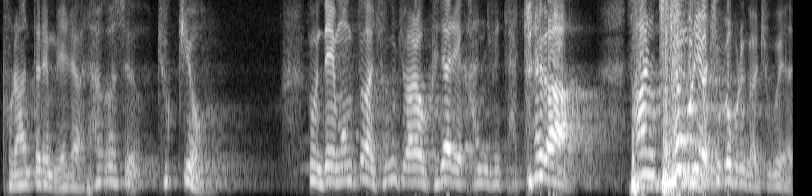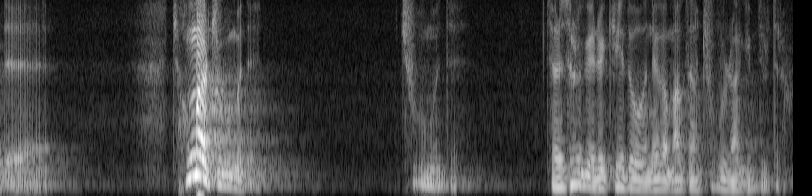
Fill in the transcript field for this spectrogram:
불 안 떨어지면 엘리야가 사겠어요? 죽지요. 그럼 내 몸뚱아 죽을 줄 알고 그 자리에 간 그 자체가 산 재물이야 죽어버린 거야 죽어야 돼. 정말 죽으면 돼. 죽으면 돼. 저는 설교 이렇게 해도 내가 막상 게 힘들더라고요.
